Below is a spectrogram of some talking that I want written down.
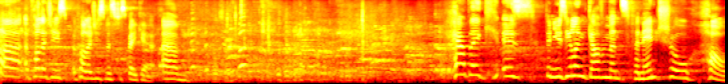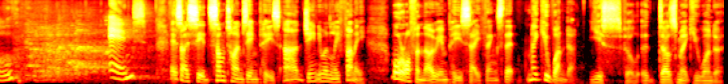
Uh, apologies, apologies, Mr. Speaker. Um, how big is the New Zealand government's financial hole? And As I said, sometimes MPs are genuinely funny. More often, though, MPs say things that make you wonder. Yes, Phil, it does make you wonder.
